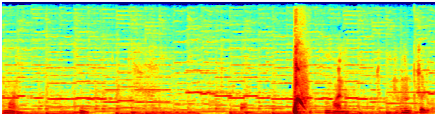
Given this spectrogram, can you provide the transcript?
Mann. Hm. Mann. Entschuldigung.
